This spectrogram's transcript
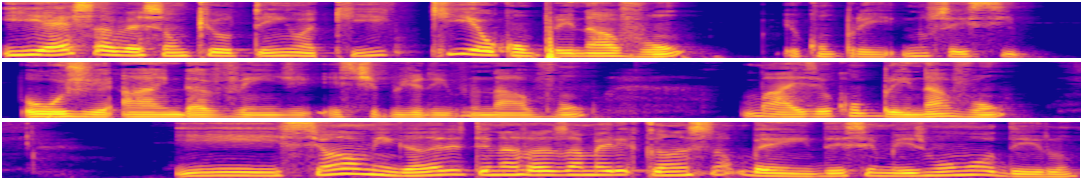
E essa versão que eu tenho aqui, que eu comprei na Avon, eu comprei, não sei se hoje ainda vende esse tipo de livro na Avon, mas eu comprei na Avon. E se eu não me engano, ele tem nas lojas americanas também, desse mesmo modelo.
